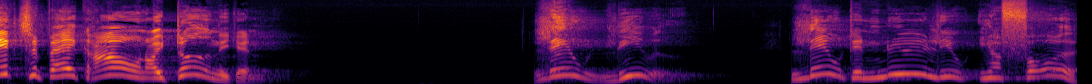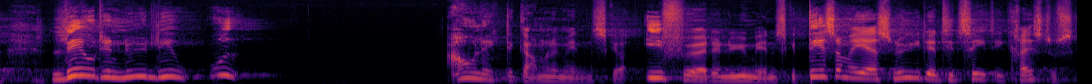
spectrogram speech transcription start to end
ikke tilbage i graven og i døden igen. Lev livet. Lev det nye liv, I har fået. Lev det nye liv ud. Aflæg det gamle menneske og ifør det nye menneske. Det, som er jeres nye identitet i Kristus,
